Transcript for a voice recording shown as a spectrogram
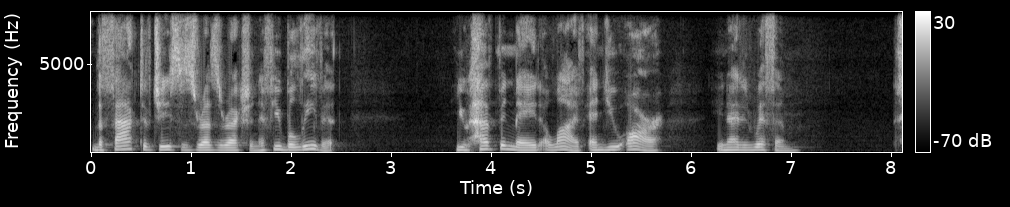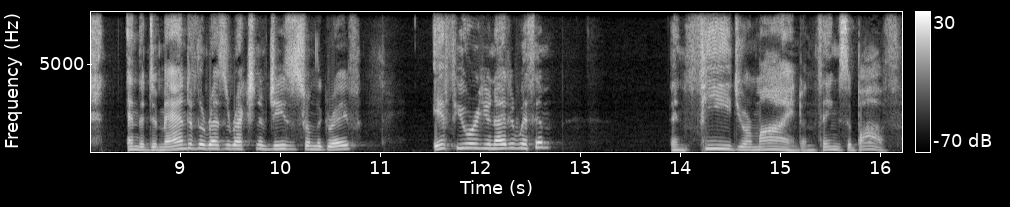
The fact of Jesus' resurrection, if you believe it, you have been made alive and you are united with him. And the demand of the resurrection of Jesus from the grave, if you are united with him, then feed your mind on things above.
